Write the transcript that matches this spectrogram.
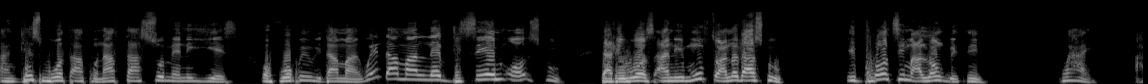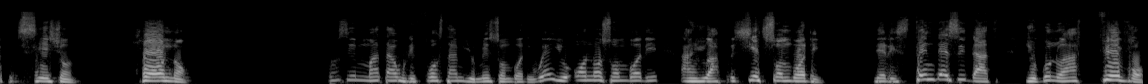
And guess what happened after so many years of working with that man? When that man left the same old school that he was and he moved to another school, he brought him along with him. Why? Appreciation, honor. Doesn't matter the first time you meet somebody. When you honor somebody and you appreciate somebody, there is tendency that you're going to have favor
